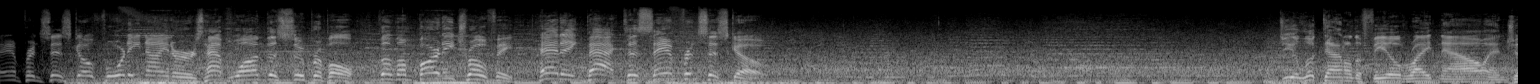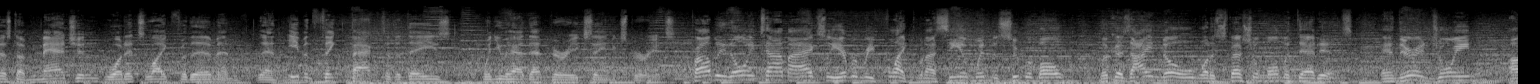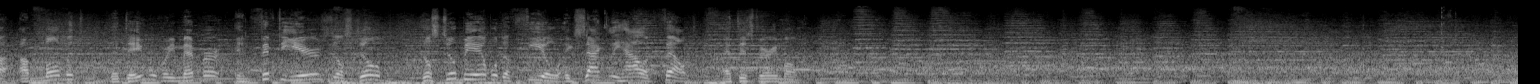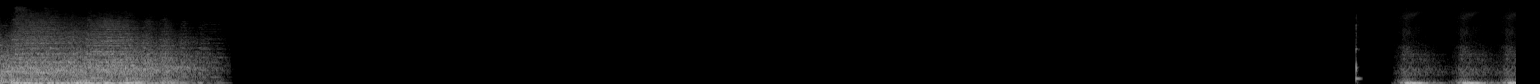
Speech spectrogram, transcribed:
San Francisco 49ers have won the Super Bowl, the Lombardi Trophy, heading back to San Francisco. Do you look down on the field right now and just imagine what it's like for them and then even think back to the days when you had that very same experience? Probably the only time I actually ever reflect when I see them win the Super Bowl because I know what a special moment that is. And they're enjoying a, a moment that they will remember in 50 years. They'll still, they'll still be able to feel exactly how it felt at this very moment.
